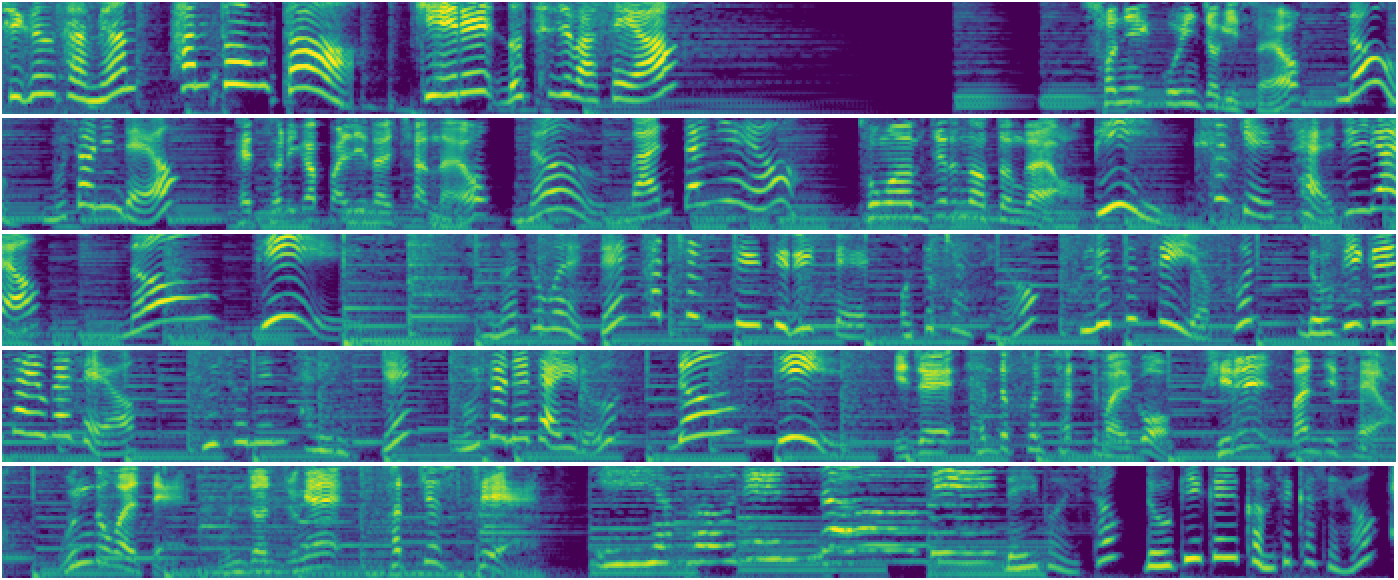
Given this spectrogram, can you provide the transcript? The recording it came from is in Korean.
지금 사면 한 통 더! 기회를 놓치지 마세요. 선이 꼬인 적 있어요? No, 무선인데요? 배터리가 빨리 닳지 않나요? No, 만땅이에요. 통화음질은 어떤가요? Big, 크게 잘 들려요. No, Big. 전화 통화할 때, 팟캐스트 들을 때 어떻게 하세요? 블루투스 이어폰 노빅을 사용하세요. 두 손은 자유롭게, 무선의 자유로 No, B. 이제 핸드폰 찾지 말고 귀를 만지세요. 운동할 때, 운전 중에 팟캐스트에 이어폰인 노빅. 네이버에서 노빅을 검색하세요.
